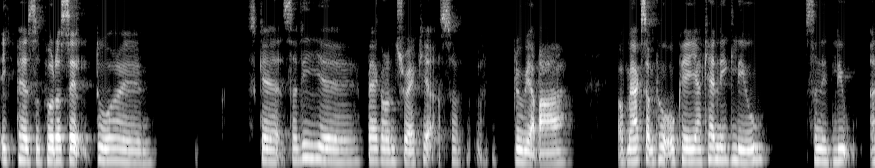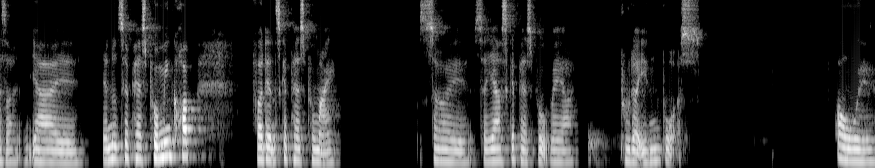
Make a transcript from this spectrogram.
ikke passet på dig selv. Du øh, skal så lige øh, back on track her, så blev jeg bare opmærksom på, okay, jeg kan ikke leve sådan et liv. Altså, jeg, øh, jeg er nødt til at passe på min krop, for den skal passe på mig. Så, øh, så jeg skal passe på, hvad jeg putter indenbords. Og øh,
